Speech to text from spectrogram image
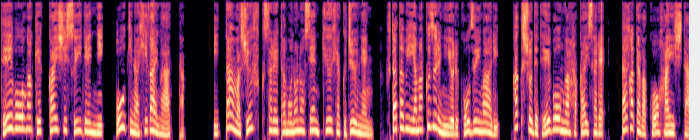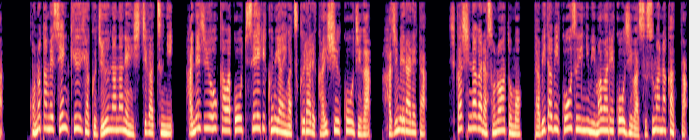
堤防が決壊し水田に大きな被害があった。一旦は修復されたものの1910年、再び山崩れによる洪水があり、各所で堤防が破壊され、田畑が荒廃した。このため1917年7月に、羽地大川高地整理組合が作られ改修工事が始められた。しかしながらその後も、たびたび洪水に見舞われ工事は進まなかった。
